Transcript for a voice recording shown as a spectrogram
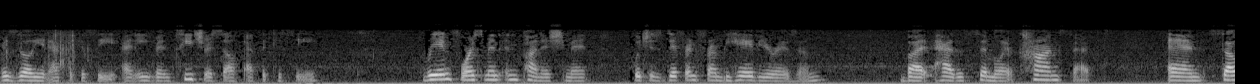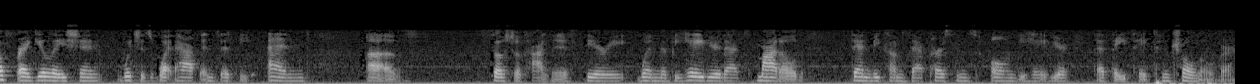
resilient efficacy, and even teacher self-efficacy. Reinforcement and punishment, which is different from behaviorism, but has a similar concept. And self-regulation, which is what happens at the end of social cognitive theory when the behavior that's modeled then becomes that person's own behavior that they take control over.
